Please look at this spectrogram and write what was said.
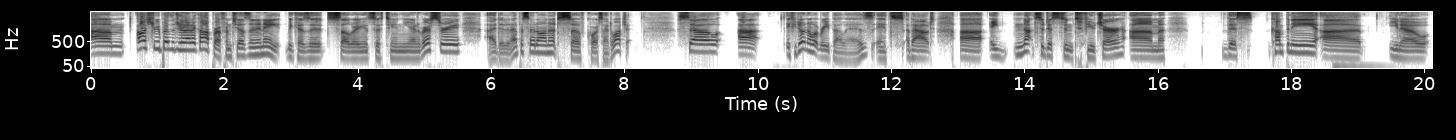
Um, I watched Repo the Genetic Opera from 2008 because it's celebrating its 15 year anniversary. I did an episode on it, so of course I had to watch it. So, uh, if you don't know what repo is, it's about uh, a not so distant future. Um, this company, uh, you know,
